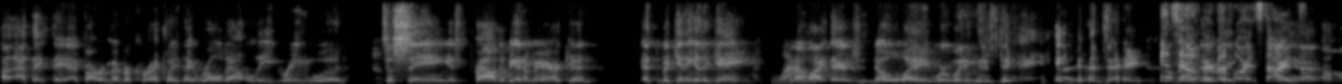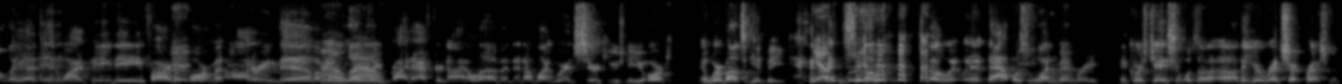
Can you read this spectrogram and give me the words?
I, I, think they, if I remember correctly, they rolled out Lee Greenwood to sing "Is Proud to Be an American" at the beginning of the game. Wow. And I'm like, there's no way we're winning this game right. today. It's I mean, over they, before they, it starts. They had, oh, they had NYPD, fire department honoring them. I mean, oh, literally wow. right after 9 11. And I'm like, we're in Syracuse, New York, and we're about to get beat. Yep. so so it, it, that was one memory. And of course, Jason was a, uh, I think you're a redshirt freshman.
